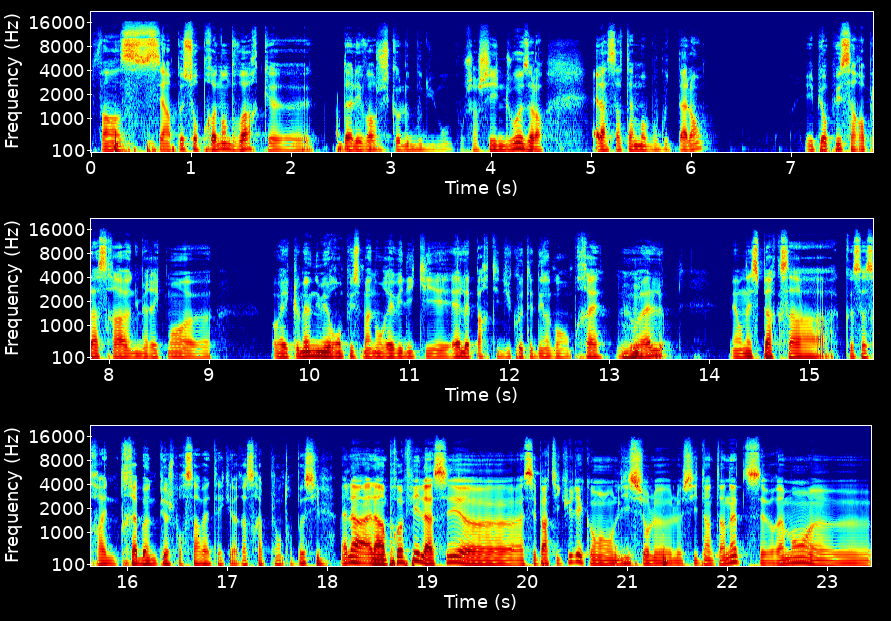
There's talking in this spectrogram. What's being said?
'fin, c'est un peu surprenant de voir que d'aller voir jusqu'au bout du monde pour chercher une joueuse. Alors, elle a certainement beaucoup de talent. Et puis en plus, ça remplacera euh, numériquement, euh, avec le même numéro en plus, Manon Révilly, qui est, elle est partie du côté d'un en prêt de Mhm. l'OL. Mais on espère que ça, que ça sera une très bonne pioche pour Servette et qu'elle restera le plus longtemps possible. Elle a, elle a un profil assez, euh, assez particulier. Quand on lit sur le, le site internet, c'est vraiment, euh,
